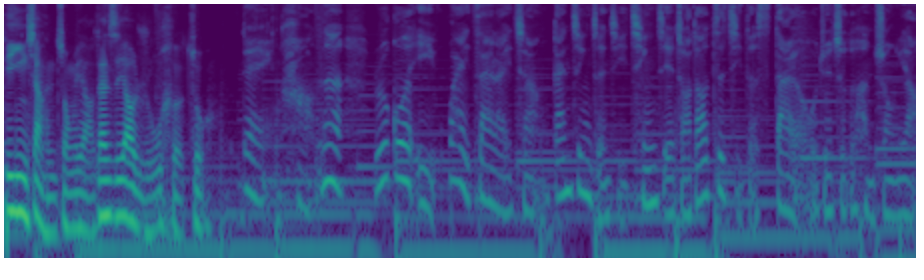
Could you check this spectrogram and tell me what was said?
第一印象很重要，但是要如何做？对，好，那如果以外在来讲，干净整洁、清洁，找到自己的 style，我觉得这个很重要，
